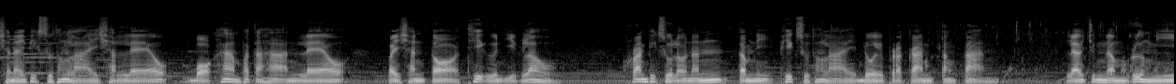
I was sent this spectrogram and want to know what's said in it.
ฉนัยภิกษุทั้งหลายฉันแล้วบอกห้ามพัตหารแล้ว ไปฉันต่อที่อื่นอีกเล่า ครั้นภิกษุเหล่านั้นตำหนิภิกษุทั้งหลายโดยประการต่างๆ แล้วจึงนำเรื่องนี้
